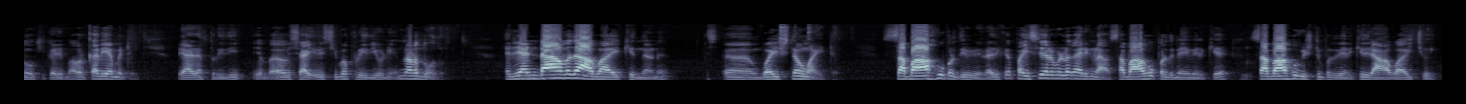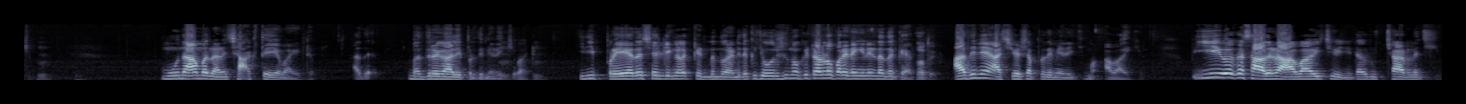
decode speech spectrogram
നോക്കി കഴിയുമ്പോൾ അവർക്കറിയാൻ പറ്റും. വ്യാഴപ്രീതി ശിവപ്രീതി ശിവപ്രീതിയോട് നടന്നു പോകും രണ്ടാമത് ആവാഹിക്കുന്നതാണ് വൈഷ്ണവമായിട്ട്. സബാഹു പ്രതിമയിൽ അതൊക്കെ പൈസ ചിലവുള്ള കാര്യങ്ങളാണ് സബാഹു പ്രതിമയിലേക്ക് സബാഹു വിഷ്ണു പ്രതിമയിലേക്ക് ഇതിൽ ആവാഹിച്ച് വയ്ക്കും. മൂന്നാമതാണ് ശാക്തേയമായിട്ട്. അത് ഭദ്രകാളി പ്രതിമയിലേക്ക് മാറ്റും. ഇനി പ്രേതശല്യങ്ങളൊക്കെ ഉണ്ടെന്ന് പറയുന്നത് ഇതൊക്കെ ചോദിച്ചു നോക്കിയിട്ടാണല്ലോ പറയണത് എങ്ങനെയുണ്ടെന്നൊക്കെ അതെ. അതിനെ അശേഷ പ്രതിമയിലേക്ക് ആവാഹിക്കും. ഈ വക സാധനം ആവാഹിച്ചു കഴിഞ്ഞിട്ട് അവർ ഉച്ചാടനം ചെയ്യും.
